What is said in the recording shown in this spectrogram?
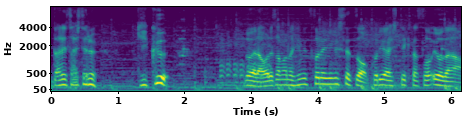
誰さしてる？聞く。どうやら俺様の秘密トレーニング施設をクリアしてきたそうようだな。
